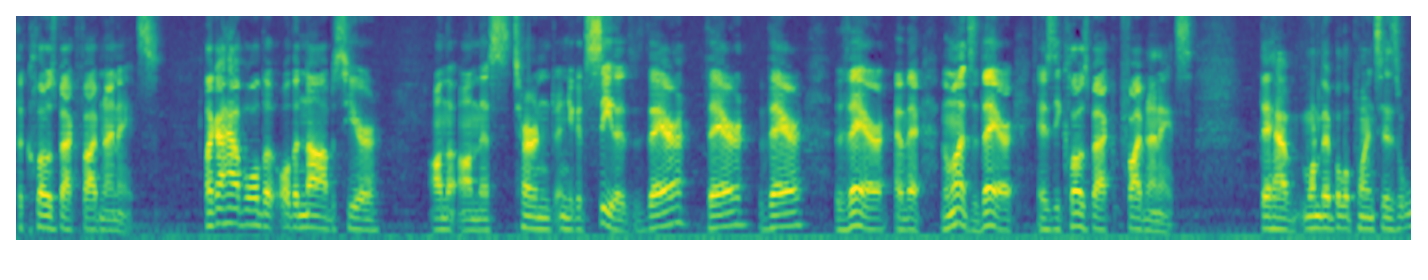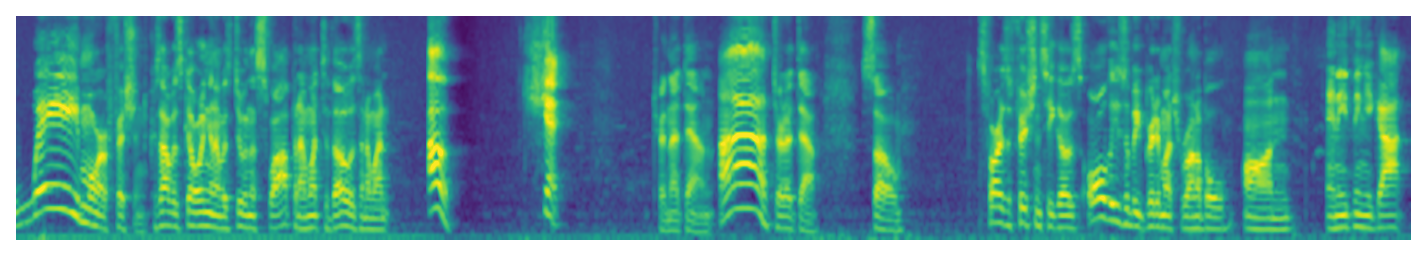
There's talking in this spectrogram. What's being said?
the closeback 598s. Like I have all the all the knobs here on the on this turned, and you could see that there, there, there, there, and there. And the one that's there is the closeback 598s. They have one of their bullet points is way more efficient because I was going and I was doing the swap and I went to those and I went, oh, shit, turn that down. Ah, turn it down. So as far as efficiency goes, all these will be pretty much runnable on anything you got.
